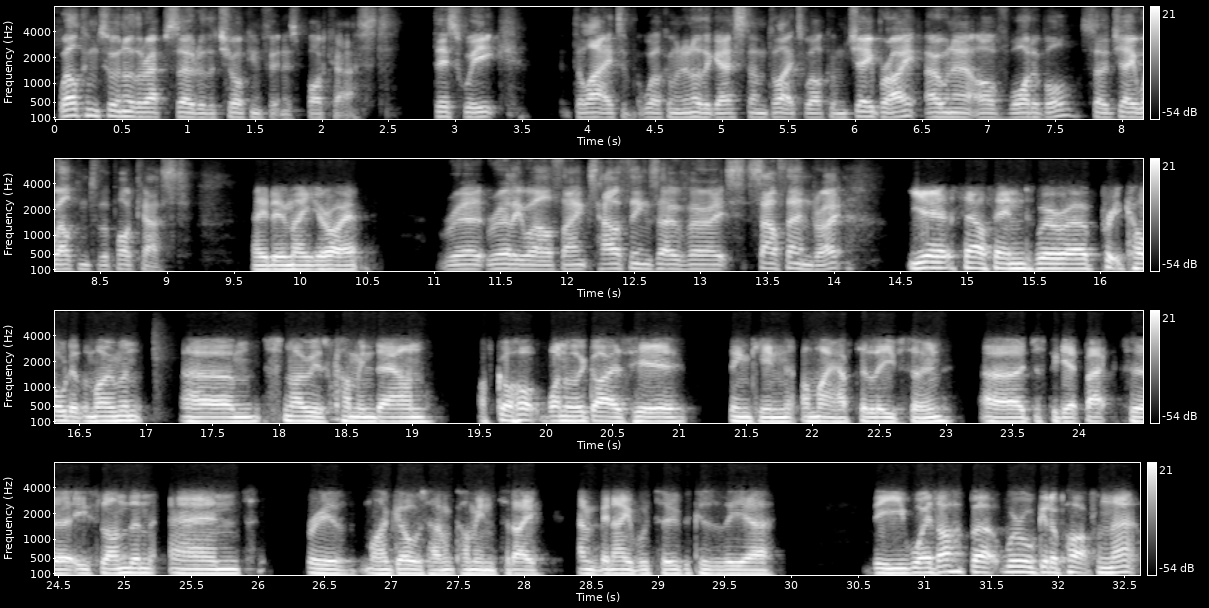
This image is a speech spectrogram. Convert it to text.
Welcome to another episode of the Chalking Fitness podcast. This week, delighted to welcome another guest. I'm delighted to welcome Jay Bright, owner of Wodable. So, Jay, welcome to the podcast. How you doing, mate? You're right. Re- really well, thanks. How are things over? It's Southend, right? Yeah, Southend. We're uh, pretty cold at the moment. Um, snow is coming down. I've got one of the guys here thinking I might have to leave soon uh, just to get back to East London, and three of my girls haven't come in today haven't been able to because of the uh, the weather, but we're all good apart from that.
